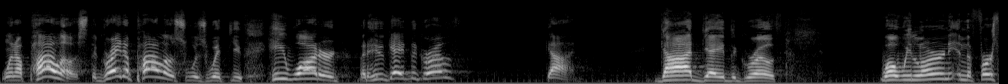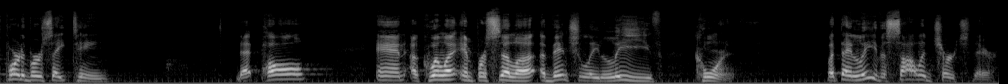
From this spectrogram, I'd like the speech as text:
When Apollos, the great Apollos, was with you, he watered. But who gave the growth? God. God gave the growth. Well, we learn in the first part of verse 18 that Paul and Aquila and Priscilla eventually leave Corinth. But they leave a solid church there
